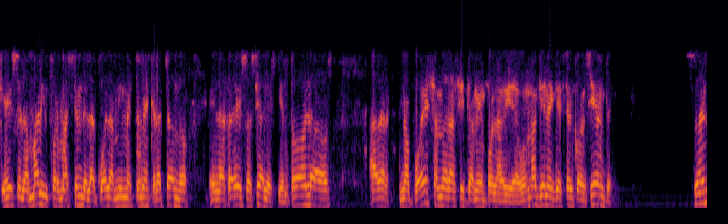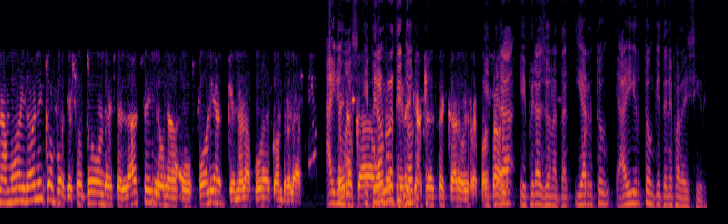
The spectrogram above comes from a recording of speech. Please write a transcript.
que es la mala información de la cual a mí me están escrachando en las redes sociales y en todos lados. A ver, no puedes andar así también por la vida, uno tiene que ser consciente. Suena muy irónico porque yo tuve un desenlace y una euforia que no la pude controlar. Ahí nomás, espera un ratito. Tiene que hacerse cargo. Espera, espera, Jonathan. ¿Y Ayrton, Ayrton qué tenés para decir?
